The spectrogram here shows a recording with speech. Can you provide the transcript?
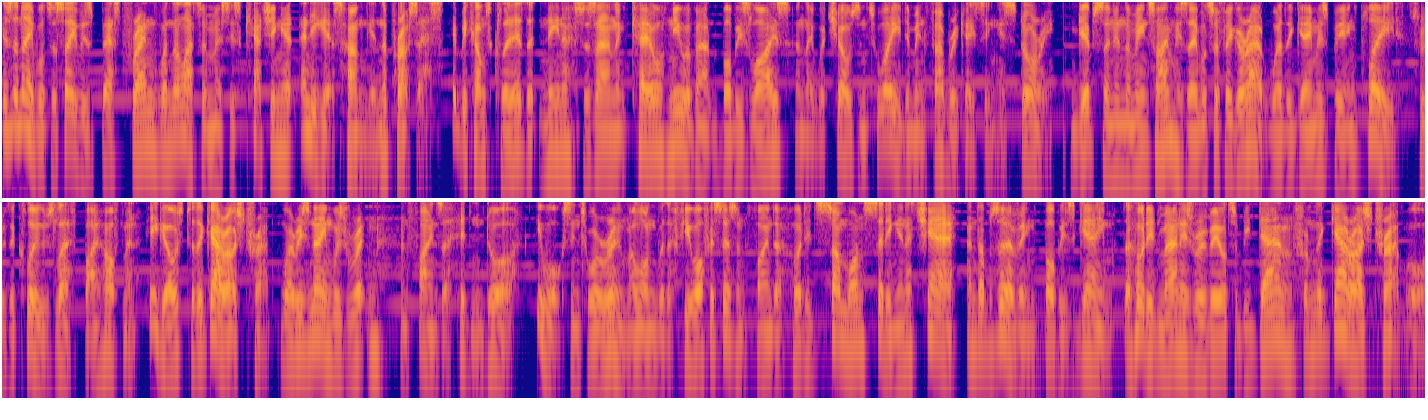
is unable to save his best friend when the latter misses catching it and he gets hung in the process. It becomes clear that Nina, Suzanne, and Cale knew about Bobby's lies and they were chosen to aid him in fabricating his story. Gibson, in the meantime, is able to figure out where the game is being played through the clues left by Hoffman. He goes to the garage trap where his name was written and finds a hidden door. He walks into a room along with a few officers and find a hooded someone sitting in a chair and observing Bobby's game. The hooded man is revealed to be Dan from the garage trap or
